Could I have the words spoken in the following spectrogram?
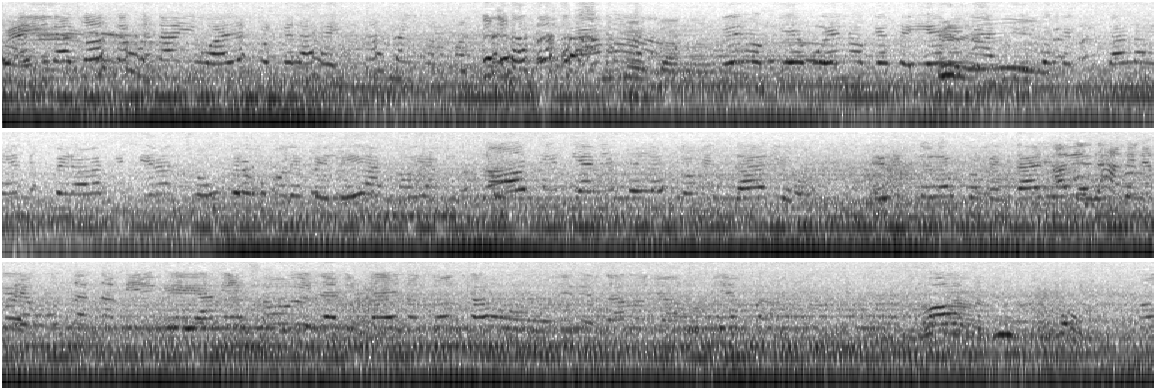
Ahí las dos se juntan iguales porque las Heidi no están normales. Pero qué bueno que se lleven así, porque quizás la gente esperaba que hicieran show, pero como de peleas, no de amistad. No, sí, sí, he visto los comentarios. He visto los comentarios. A veces a mí me preguntan también que a mí el show y la amistad de nosotras o de verdad nos llevamos bien. va. No,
